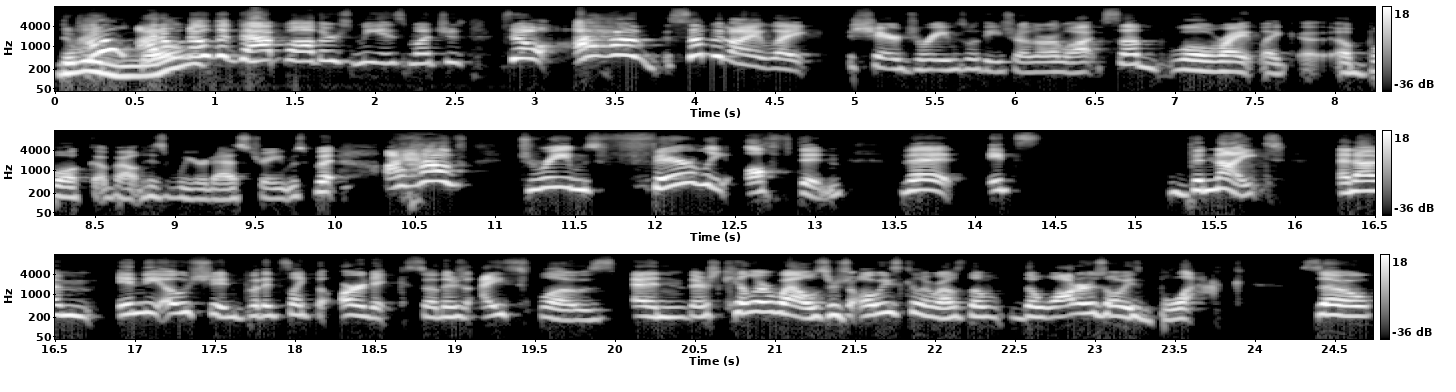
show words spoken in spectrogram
Do we I don't, know? I don't know that that bothers me as much as so I have Sub and I like share dreams with each other a lot. Sub will write like a, a book about his weird ass dreams, but I have dreams fairly often that it's the night and I'm in the ocean, but it's like the Arctic, so there's ice flows and there's killer whales. There's always killer whales. The the water is always black. So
